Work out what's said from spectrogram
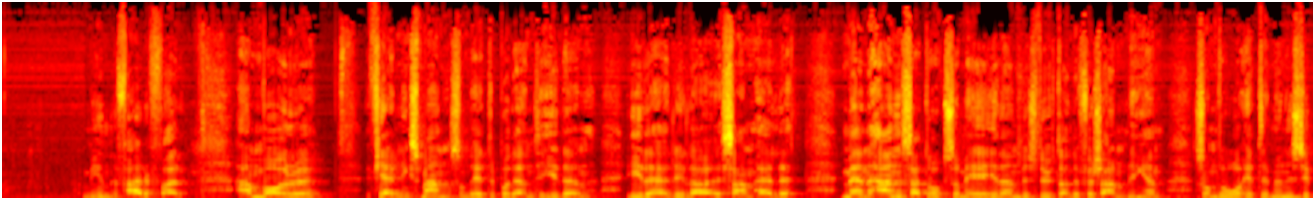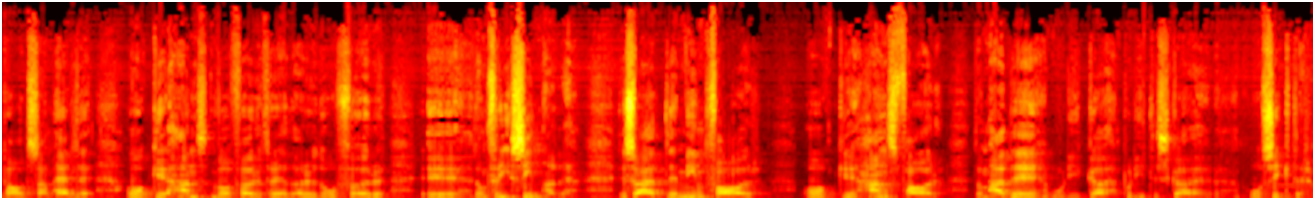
Min farfar, han var eh, fjärdingsman som det hette på den tiden i det här lilla samhället. Men han satt också med i den beslutande församlingen som då hette municipalsamhälle och eh, han var företrädare då för eh, de frisinnade. Så att eh, min far och eh, hans far, de hade olika politiska åsikter.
